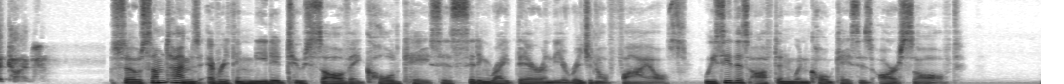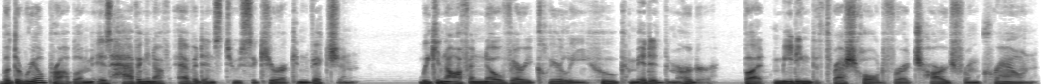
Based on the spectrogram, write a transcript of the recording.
at times. So sometimes everything needed to solve a cold case is sitting right there in the original files. We see this often when cold cases are solved. But the real problem is having enough evidence to secure a conviction. We can often know very clearly who committed the murder, but meeting the threshold for a charge from Crown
